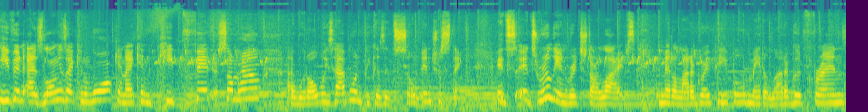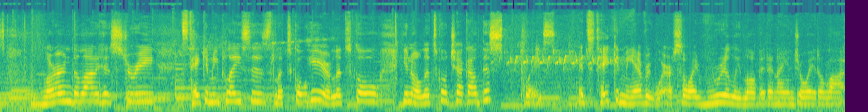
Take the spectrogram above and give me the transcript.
Even as long as I can walk and I can keep fit somehow, I would always have one because it's so interesting. It's it's really enriched our lives. Met a lot of great people, made a lot of good friends, learned a lot of history. It's taken me places. Let's go here. Let's go, you know, let's go check out this place. It's taken me everywhere, so I really love it and I enjoy it a lot.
